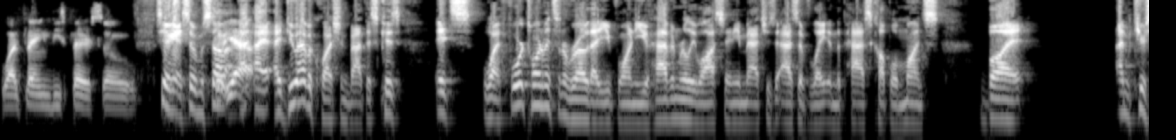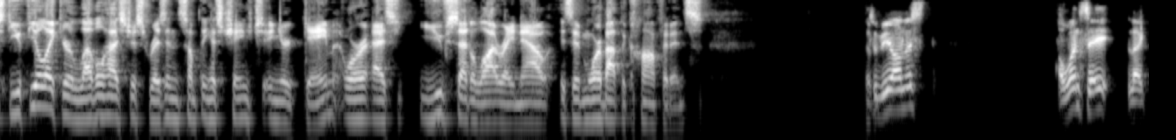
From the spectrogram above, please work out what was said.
while playing these players. So So okay, so Mustafa, So, yeah. I, I do have a question about this because it's what four tournaments in a row that you've won. You haven't really lost any matches as of late in the past couple of months, but I'm curious. Do you feel like your level has just risen? Something has changed in your game, or as you've said a lot right now, is it more about the confidence? to be honest, I won't say like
